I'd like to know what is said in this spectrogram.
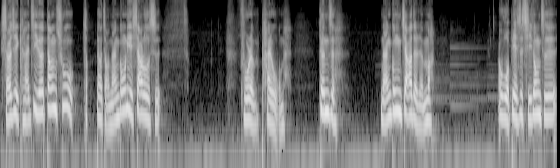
小姐可还记得当初找要找南宫烈下落时，夫人派了我们跟着南宫家的人吗？而我便是其中之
